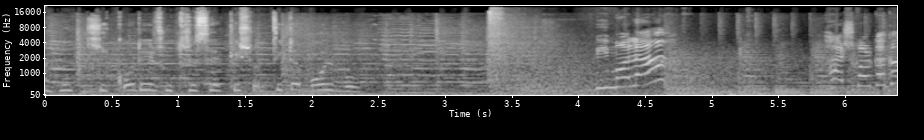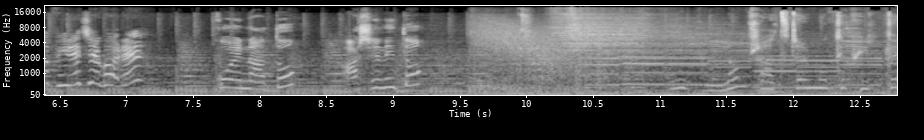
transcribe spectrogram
আমি কি করে রুদ্র স্যারকে সত্যিটা বলব? বিমলা? ভাস্কর কাকা ফিরেছে ঘরে? কই না তো? আসেনি তো? আমি বললাম সাতটার মধ্যে ফিরতে।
